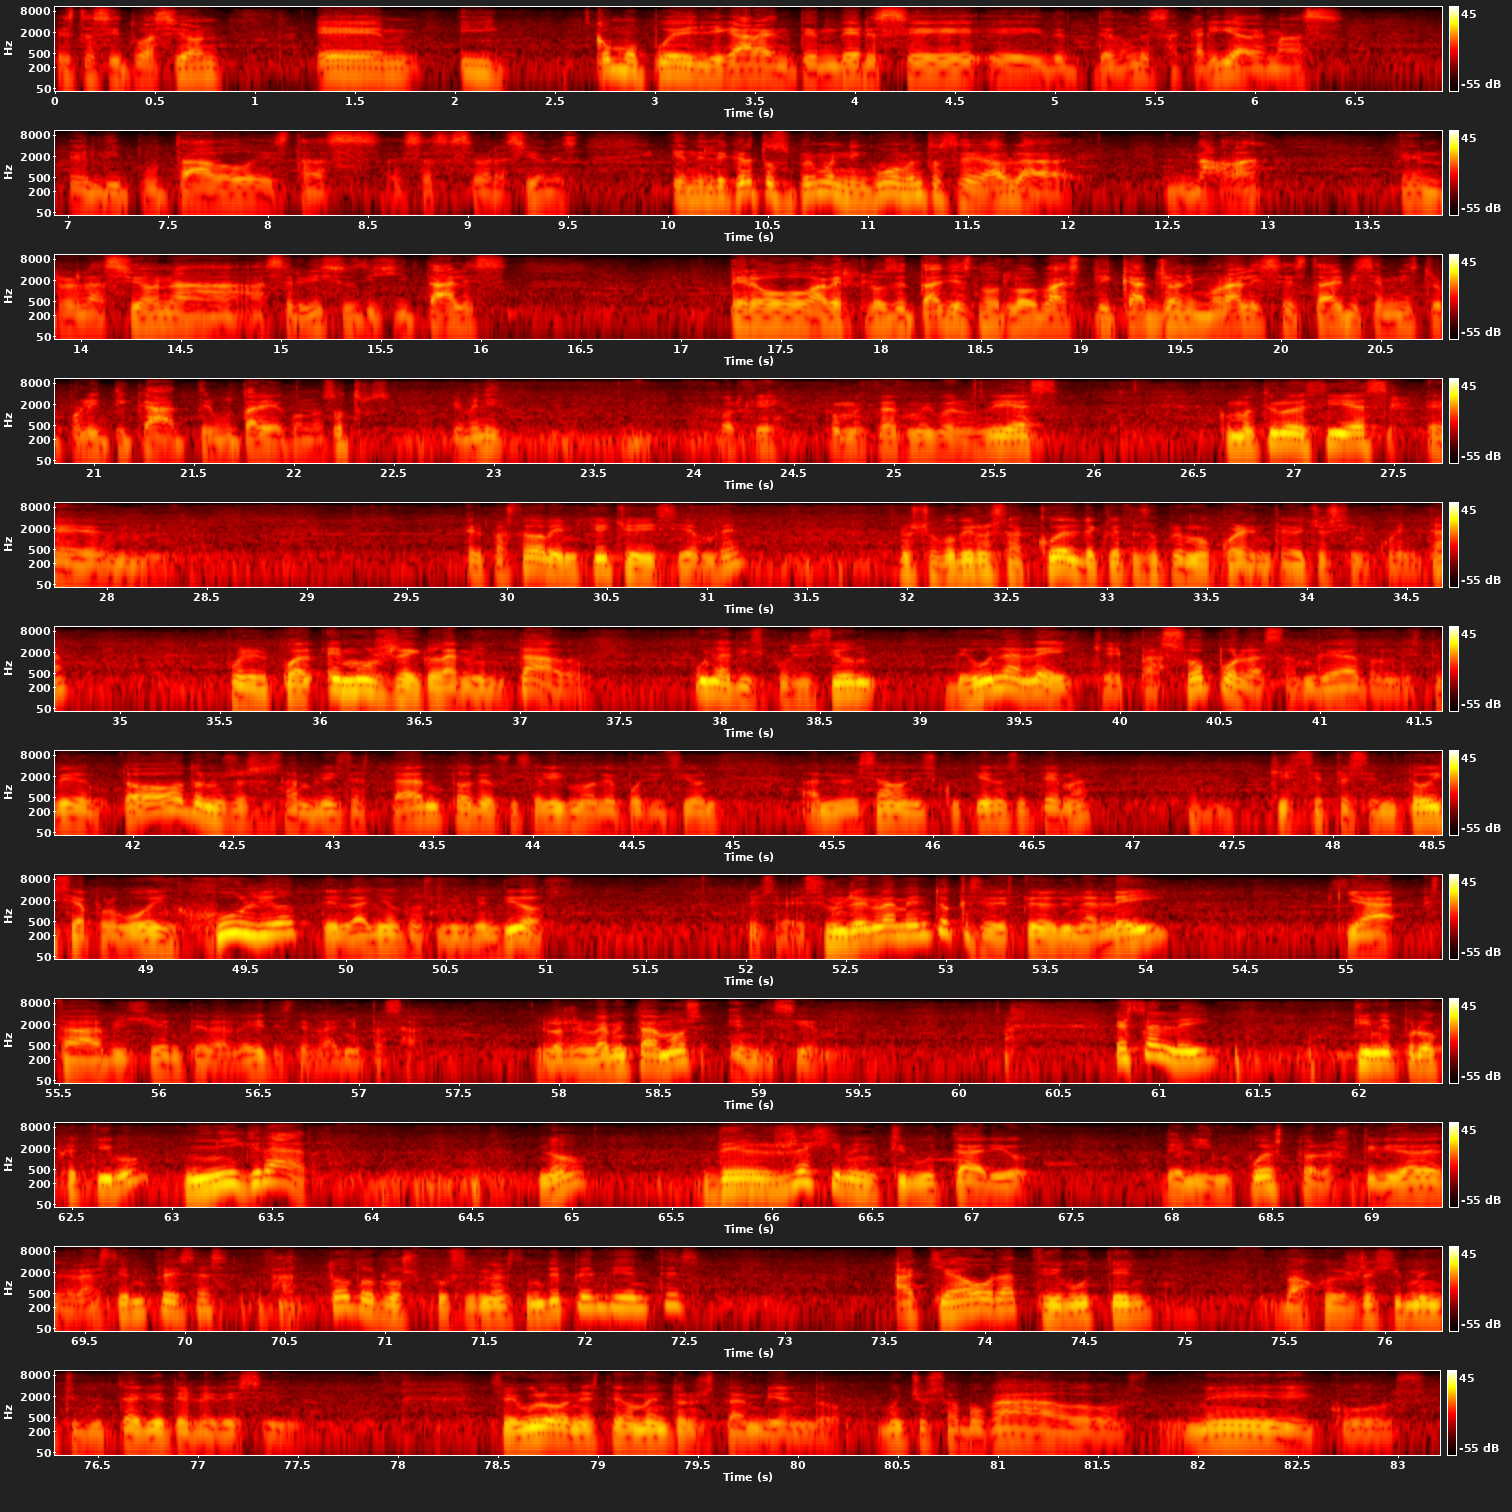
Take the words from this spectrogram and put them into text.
esta situación em, y cómo puede llegar a entenderse eh, de, dónde sacaría además el diputado estas, estas aseveraciones. En el decreto supremo en ningún momento se habla nada en relación a, servicios digitales. Pero, a ver, los detalles nos los va a explicar Johnny Morales, está el viceministro de Política Tributaria con nosotros. Bienvenido. Jorge, ¿cómo estás? Muy buenos días. Como tú lo decías, em, el pasado 28 de diciembre, nuestro gobierno sacó el decreto supremo 4850, por el cual hemos reglamentado una disposición de una ley que pasó por la Asamblea, donde estuvieron todos nuestros asambleístas, tanto de oficialismo de oposición, analizando, discutiendo ese tema, que se presentó y se aprobó en julio del año 2022. Entonces, es un reglamento que se desprende de una ley que ya estaba vigente la ley desde el año pasado. Y lo reglamentamos en diciembre. Esta ley tiene por objetivo migrar ¿no? del régimen tributario del impuesto a las utilidades de las empresas a todos los profesionales independientes a que ahora tributen bajo el régimen tributario del RSI. Seguro en este momento nos están viendo muchos abogados, médicos,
